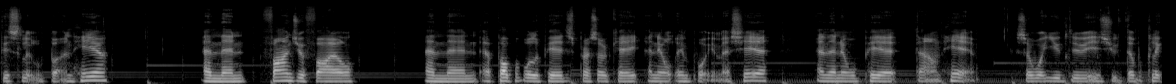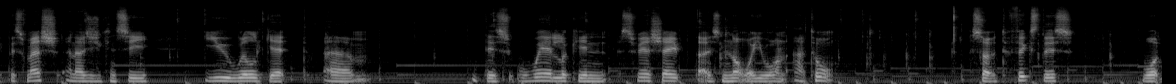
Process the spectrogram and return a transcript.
this little button here and then find your file and then a pop-up will appear, just press OK and it will import your mesh here and then it will appear down here. So what you do is you double click this mesh and as you can see, you will get um, this weird looking sphere shape that is not what you want at all. So to fix this, what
